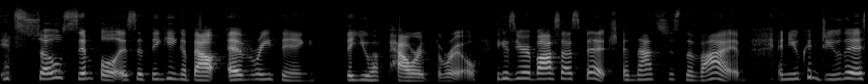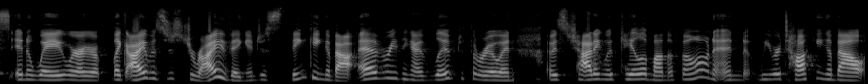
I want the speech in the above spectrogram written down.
It's so simple as to thinking about everything that you have powered through because you're a boss ass bitch and that's just the vibe. And you can do this in a way where, like, I was just driving and just thinking about everything I've lived through. And I was chatting with Caleb on the phone and we were talking about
